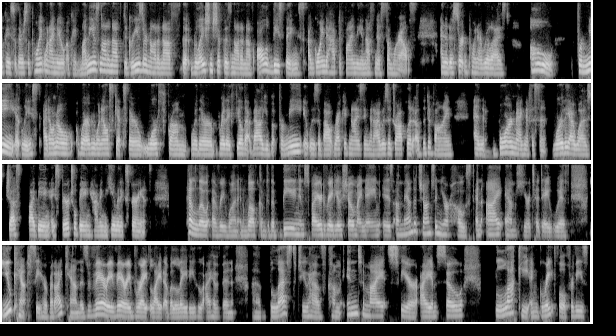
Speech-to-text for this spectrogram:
okay, so there's the point when I knew, okay, money is not enough, degrees are not enough, the relationship is not enough, all of these things, I'm going to have to find the enoughness somewhere else. And at a certain point, I realized, oh, for me at least, I don't know where everyone else gets their worth from, where they're where they feel that value, but for me, it was about recognizing that I was a droplet of the divine and mm. born magnificent, worthy I was just by being a spiritual being having the human experience. Hello, everyone, and welcome to the Being Inspired radio show. My name is Amanda Johnson, your host, and I am here today with you can't see her, but I can. This very, very bright light of a lady who I have been uh, blessed to have come into my sphere. I am so lucky and grateful for these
